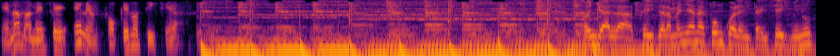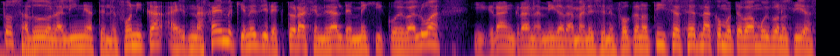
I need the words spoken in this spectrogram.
en Amanece en Enfoque Noticias. Son ya las 6 de la mañana con 46 minutos. Saludo en la línea telefónica a Edna Jaime, quien es directora general de México Evalúa y gran, gran amiga de Amanece en Enfoque Noticias. Edna, ¿cómo te va? Muy buenos días.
